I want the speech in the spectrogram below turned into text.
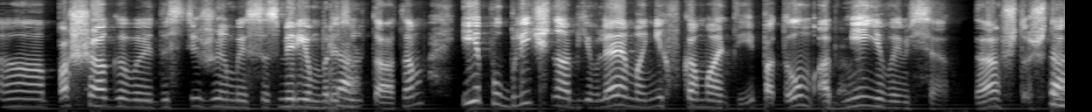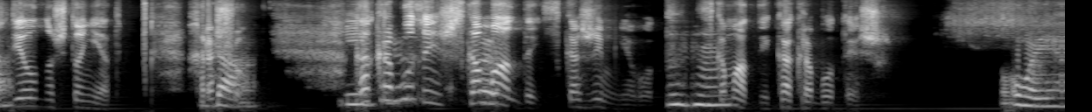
а, пошаговые, достижимые, с измеримым да. результатом, и публично объявляем о них в команде, и потом обмениваемся, да, что, что да. сделано, что нет. Хорошо. Да. как плюс... работаешь с командой? Скажи мне, вот, угу. с командой как работаешь? Ой,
